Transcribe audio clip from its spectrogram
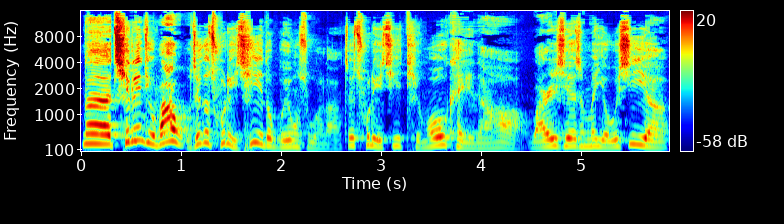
那麒麟九八五这个处理器都不用说了，这处理器挺 OK 的哈，玩一些什么游戏啊，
